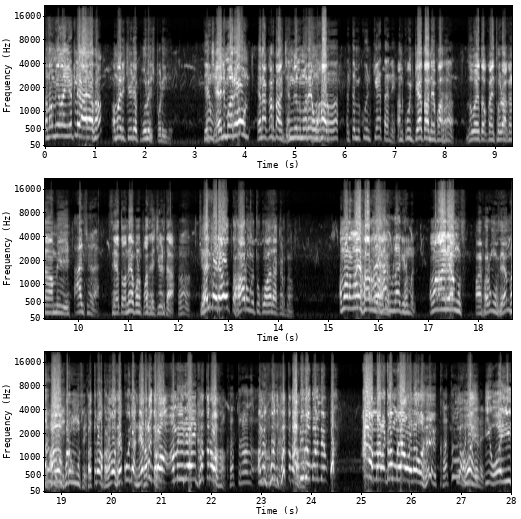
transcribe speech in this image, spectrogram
અને અમે અહીં એટલે આયા હતા. અમારી ચીડે પોલીસ પડી છે. તેમ. જેલમાં રહેવું એના કરતા જંગલમાં રહેવું સારું. અને તમે કોઈને કહેતા ને અને કોઈ કહેતા ને પાછા. જોવે તો કઈ થોડા ઘણા અમે હાલ છરા છે તો ને પણ પછી ચીડતા. જેલમાં રહેવું તો સારું તું કોઈ કરતા. અમારે અહીં સારું લાગે. સારું લાગે અમને. અમારે આ રહેવું આ ફરવું છે એમ ફરવું હા છે. ફરવું છે. ખતરો ઘણો છે કોઈ ખતરો. અમે રહ્યા ખતરો ખતરો અમે ખુદ ખતરો આ દે આ અમારા ગમ આવો બની હોય ઈ હોય ઈ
